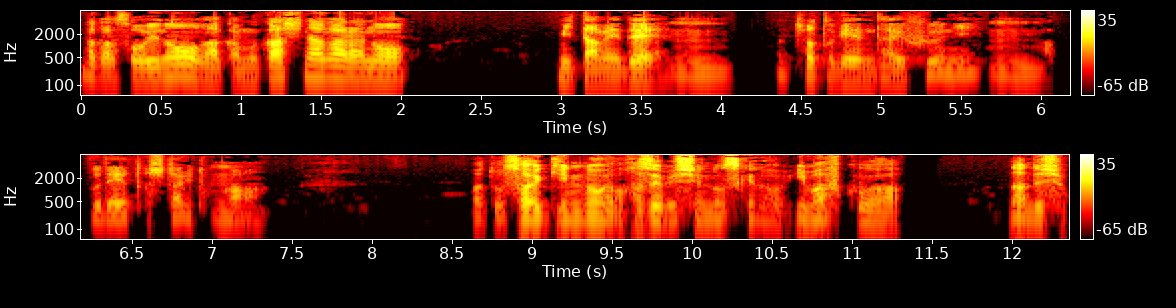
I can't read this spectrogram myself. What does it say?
だからそういうのをなんか昔ながらの見た目で、うん。ちょっと現代風にうんアップデートしたりとか。うんあと最近の長谷部慎之介の今服は何でしょ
